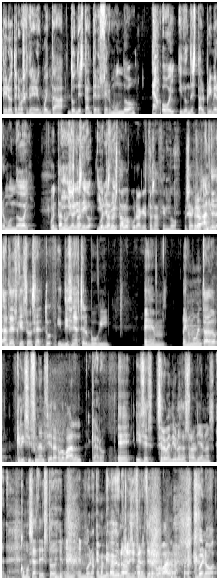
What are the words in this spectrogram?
pero tenemos que tener en cuenta dónde está el tercer mundo hoy y dónde está el primer mundo hoy. Cuéntanos, Y yo esta, les digo, yo cuéntanos les digo- esta locura que estás haciendo. O sea, Pero que- antes, antes que eso, o sea, tú diseñaste el buggy em, en un momento dado, crisis financiera global, Claro. eh, y dices, se lo vendió a unos australianos. ¿Cómo se hace esto en, en- en- Bueno. en medio de una crisis financiera global? Bueno,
